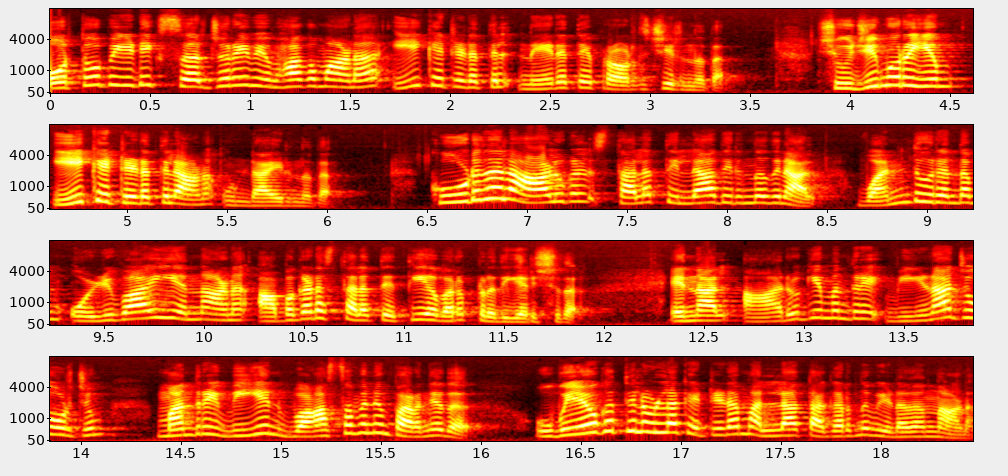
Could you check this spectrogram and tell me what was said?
ഓർത്തോപീഡിക് സർജറി വിഭാഗമാണ് ഈ കെട്ടിടത്തിൽ നേരത്തെ പ്രവർത്തിച്ചിരുന്നത്. ശുചിമുറിയും ഈ കെട്ടിടത്തിലാണ് ഉണ്ടായിരുന്നത്. കൂടുതൽ ആളുകൾ സ്ഥലത്തില്ലാതിരുന്നതിനാൽ വൻ ദുരന്തം ഒഴിവായി എന്നാണ് അപകട സ്ഥലത്തെത്തിയവർ പ്രതികരിച്ചത്. എന്നാൽ ആരോഗ്യമന്ത്രി വീണ ജോർജും മന്ത്രി വി എൻ വാസവനും പറഞ്ഞത് ഉപയോഗത്തിലുള്ള കെട്ടിടമല്ല തകർന്നു വീണതെന്നാണ്.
